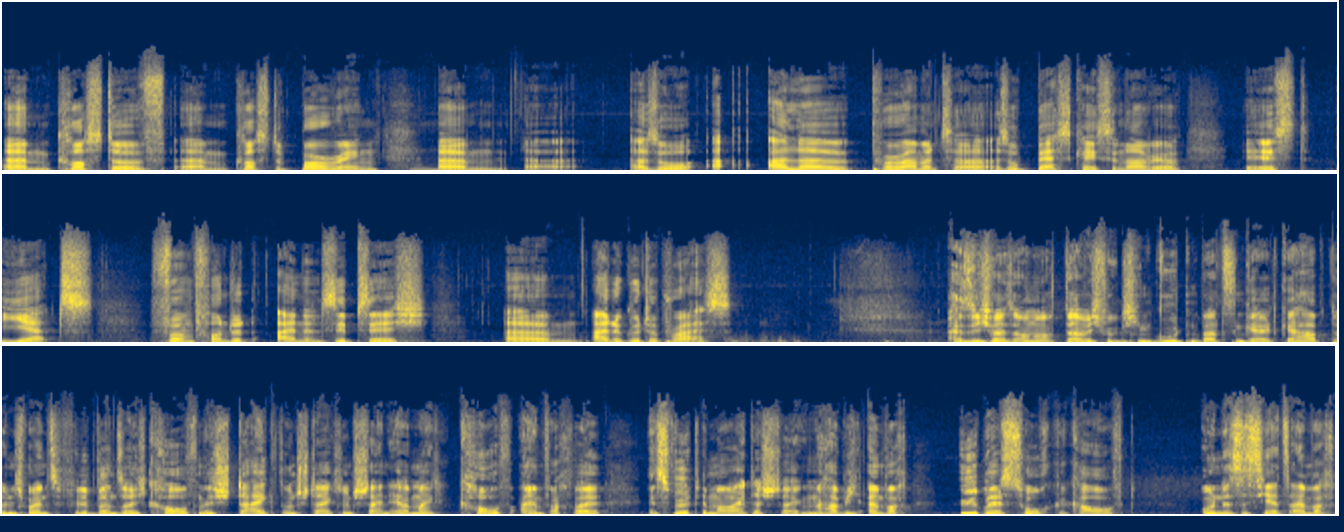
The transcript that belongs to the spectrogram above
ähm, Cost, of, ähm, Cost of Borrowing, Mhm. ähm, äh, also alle Parameter, also Best Case Scenario, ist jetzt 571 ähm, ein guter Preis. Also ich weiß auch noch, da habe ich wirklich einen guten Batzen Geld gehabt und ich meinte zu Philipp, wann soll ich kaufen? Es steigt und steigt und steigt. Er meinte, kauf einfach, weil es wird immer weiter steigen. Und dann habe ich einfach übelst hoch gekauft und es ist jetzt einfach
